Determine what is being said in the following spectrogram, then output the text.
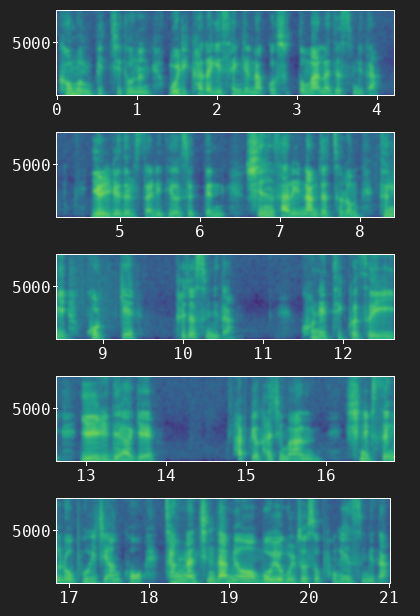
검은 빛이 도는 머리카락이 생겨났고 숱도 많아졌습니다. 18살이 되었을 땐 50살의 남자처럼 등이 곧게 펴졌습니다. 코네티컷의 예일대학에 합격하지만 신입생으로 보이지 않고 장난친다며 모욕을 줘서 포기했습니다.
